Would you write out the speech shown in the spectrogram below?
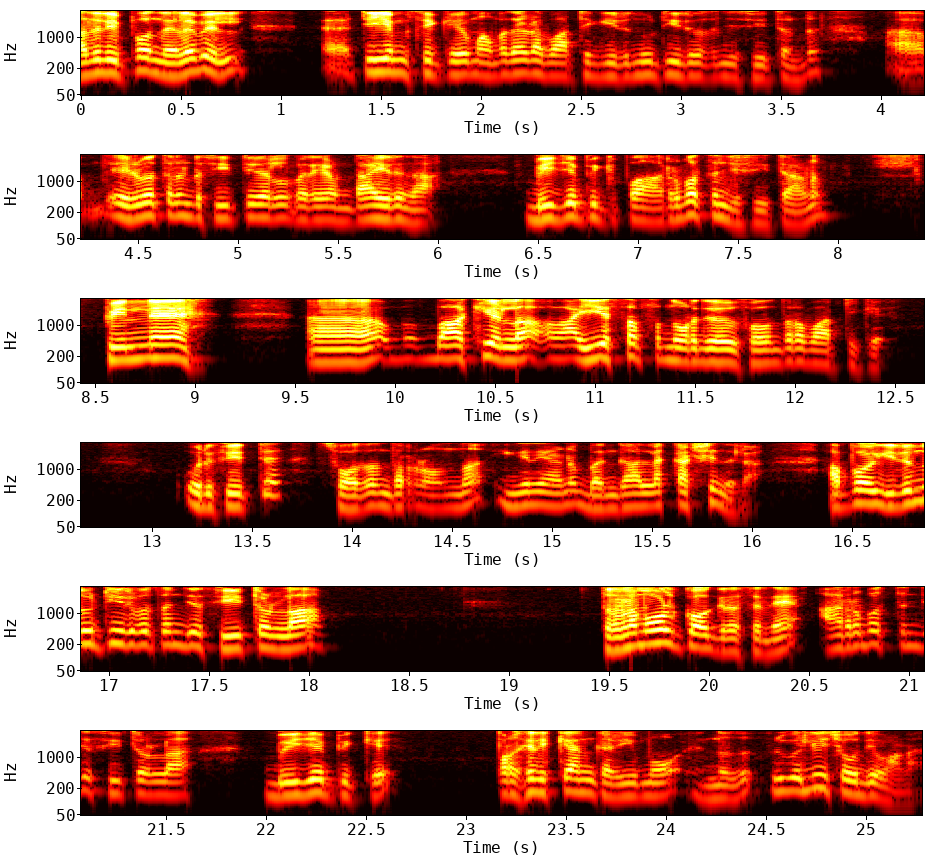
അതിലിപ്പോൾ നിലവിൽ ടി എം സിക്ക് മമതയുടെ പാർട്ടിക്ക് ഇരുന്നൂറ്റി ഇരുപത്തഞ്ച് സീറ്റുണ്ട് എഴുപത്തിരണ്ട് സീറ്റുകൾ വരെ ഉണ്ടായിരുന്ന ബി ജെ പിക്ക് ഇപ്പോൾ അറുപത്തഞ്ച് സീറ്റാണ്. പിന്നെ ബാക്കിയുള്ള ഐ എസ് എഫ് എന്ന് പറഞ്ഞത് സ്വതന്ത്ര പാർട്ടിക്ക് ഒരു സീറ്റ് സ്വതന്ത്രൻ ഒന്ന്. ഇങ്ങനെയാണ് ബംഗാളിലെ കക്ഷി നില അപ്പോൾ ഇരുന്നൂറ്റി ഇരുപത്തഞ്ച് സീറ്റുള്ള തൃണമൂൽ കോൺഗ്രസിനെ അറുപത്തഞ്ച് സീറ്റുള്ള ബി ജെ പിക്ക് പ്രഹരിക്കാൻ കഴിയുമോ എന്നത് ഒരു വലിയ ചോദ്യമാണ്.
